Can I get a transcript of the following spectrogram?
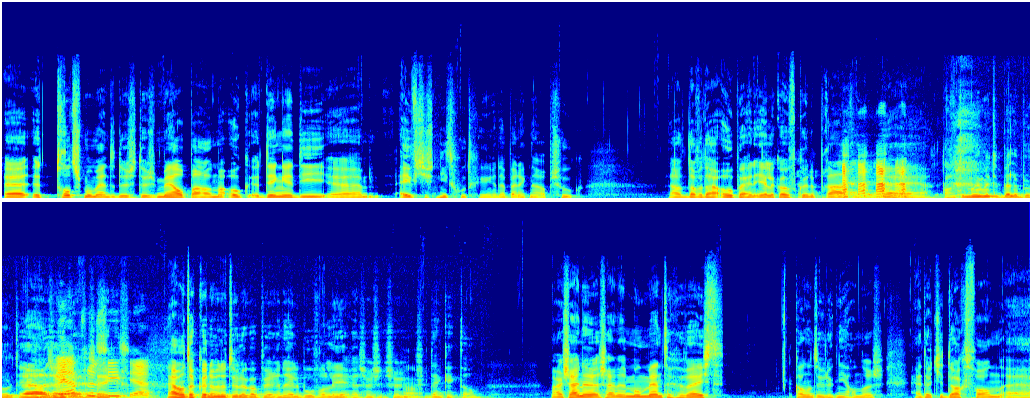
Eh, het trotsmomenten, dus, dus mijlpalen, maar ook dingen die ehm, eventjes niet goed gingen. Daar ben ik naar op zoek. Nou, dat we daar open en eerlijk over kunnen praten. ja, ja, ja. Toe moet je met de billen bloot. Ja, zeker. ja, precies, zeker. ja. Ja, want daar kunnen we natuurlijk ook weer een heleboel van leren. Zo, zo, Ja. zo denk ik dan. Maar zijn er, zijn er momenten geweest, kan natuurlijk niet anders, hè, dat je dacht van, eh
